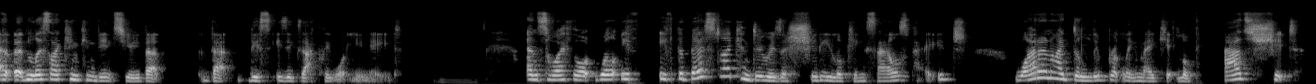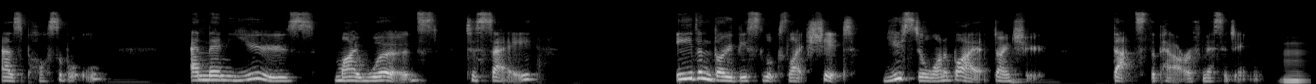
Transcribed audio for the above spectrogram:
unless I can convince you that that this is exactly what you need. And so I thought, well, if if the best I can do is a shitty looking sales page, why don't I deliberately make it look as shit as possible and then use my words to say, even though this looks like shit, you still want to buy it, don't you? That's the power of messaging. Mm.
